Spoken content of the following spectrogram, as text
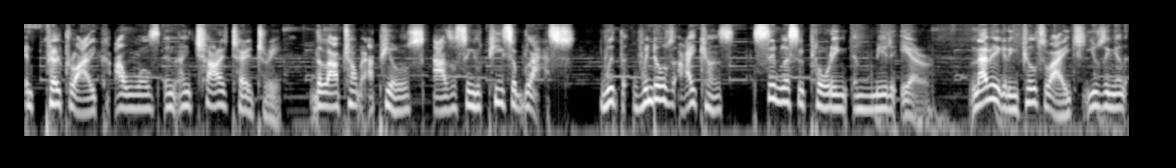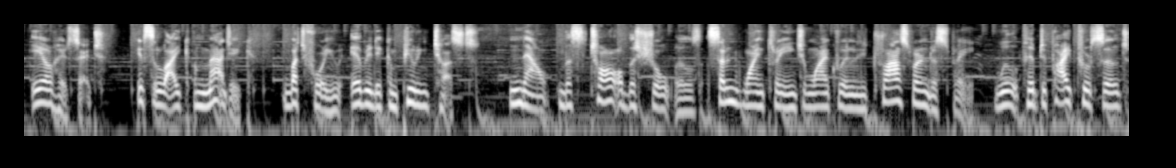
it felt like I was in uncharted territory. The laptop appears as a single piece of glass, with Windows icons seamlessly floating in mid-air. Navigating feels like using an AR headset. It's like magic, but for your everyday computing tasks. Now, the star of the show is 7.3-inch micro-LED transparent display with 55%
